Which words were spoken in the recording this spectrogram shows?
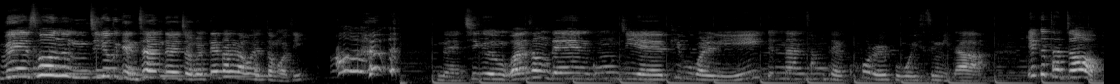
왜 손은 움직여도 괜찮은데 왜 저걸 떼달라고 했던 거지? 네, 지금 완성된 꽁지의 피부 관리 끝난 상태의 코를 보고 있습니다. 깨끗하죠?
